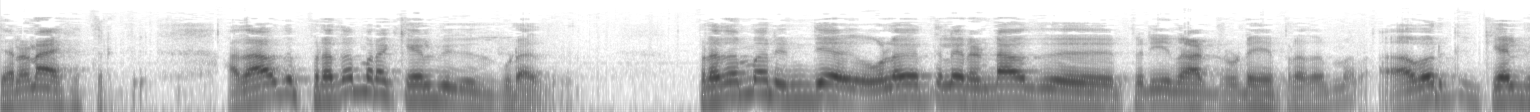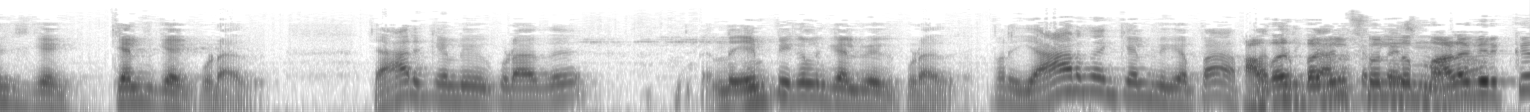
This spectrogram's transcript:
ஜனநாயகத்திற்கு. அதாவது பிரதமரை கேள்வி கேட்கக்கூடாது. பிரதமர் இந்திய உலகத்திலே இரண்டாவது பெரிய நாட்டினுடைய பிரதமர். அவருக்கு கேள்வி கேள்வி கேட்கக்கூடாது. யாரு கேள்வி கேட்கக்கூடாது? இந்த எம்பிக்களும் கேள்வி கேட்கக்கூடாது. அப்புறம் யார் தான் கேள்வி கேட்பா? அவர் பதில் சொல்லும். அளவிற்கு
